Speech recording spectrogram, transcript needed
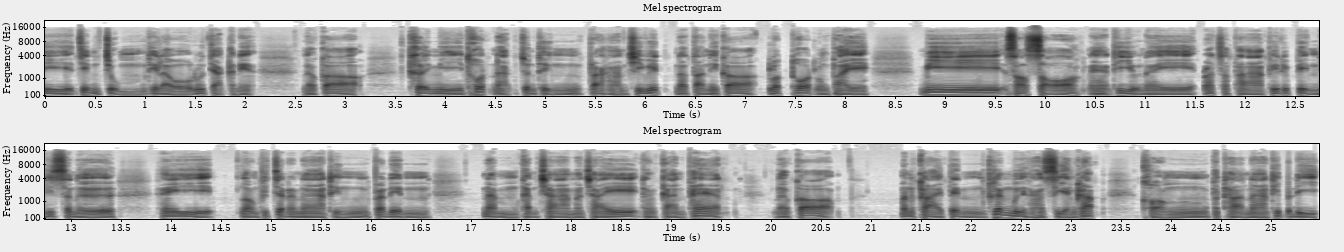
ที่จิ้มจุ่มที่เรารู้จักกันเนี่ยแล้วก็เคยมีโทษหนักจนถึงประหารชีวิต แล้วตอนนี้ก็ลดโทษลงไป มีสสนะฮะที่อยู่ในรัฐสภาฟิลิปปินส์ที่เสนอ ให้ลองพิจารณาถึงประเด็นนำกัญชามาใช้ทางการแพทย์ แล้วก็ มันกลายเป็นเครื่องมือหาเสียงครับ ของประธานาธิบดี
